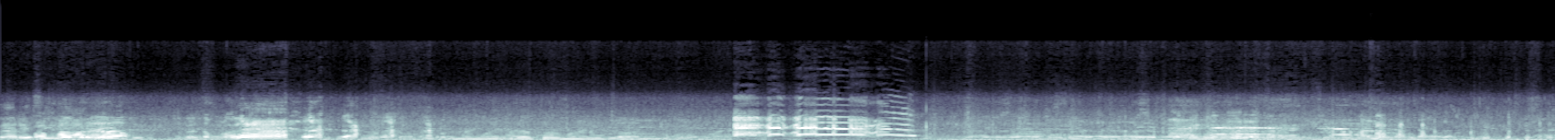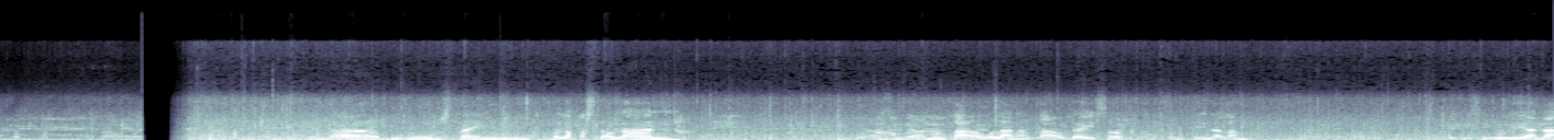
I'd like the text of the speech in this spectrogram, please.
Pare, si Brian. Daw to mga idol. Yan na, bumuhos na yung malakas na ulan. Wala nang tao, wala nang tao guys. Oh, kunti na lang. Si Uya na.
